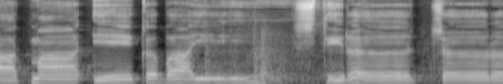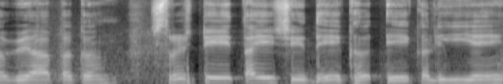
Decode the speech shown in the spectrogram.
आत्मा एक बाई स्थिर चर व्यापक सृष्टी तैशी देख एकलिये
